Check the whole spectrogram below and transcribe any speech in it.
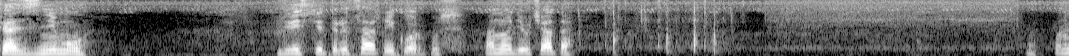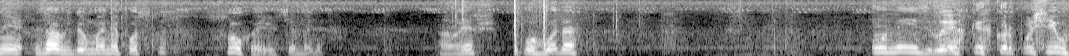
Зараз зніму 230 корпус. А ну, дівчата. Вони завжди в мене послухаються мене. Але ж погода вони з легких корпусів.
